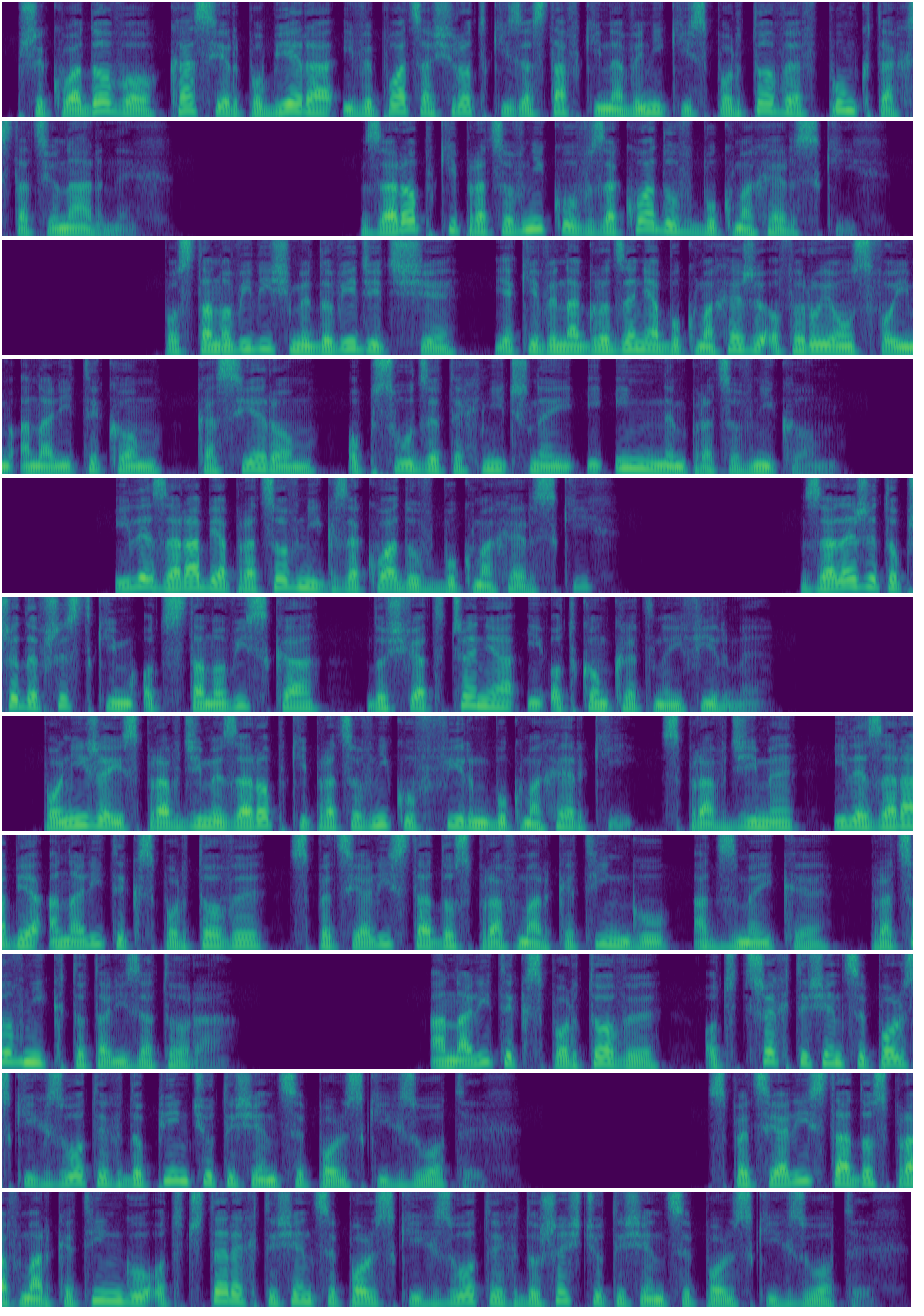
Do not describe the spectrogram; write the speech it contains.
Przykładowo, kasjer pobiera i wypłaca środki za stawki na wyniki sportowe w punktach stacjonarnych. Zarobki pracowników zakładów bukmacherskich. Postanowiliśmy dowiedzieć się, jakie wynagrodzenia bukmacherzy oferują swoim analitykom, kasjerom, obsłudze technicznej i innym pracownikom. Ile zarabia pracownik zakładów bukmacherskich? Zależy to przede wszystkim od stanowiska, doświadczenia i od konkretnej firmy. Poniżej sprawdzimy zarobki pracowników firm bukmacherki, sprawdzimy, ile zarabia analityk sportowy, specjalista do spraw marketingu, adsmaker, pracownik totalizatora. Analityk sportowy od 3000 polskich złotych do 5000 polskich złotych. Specjalista do spraw marketingu od 4000 polskich złotych do 6000 polskich złotych.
